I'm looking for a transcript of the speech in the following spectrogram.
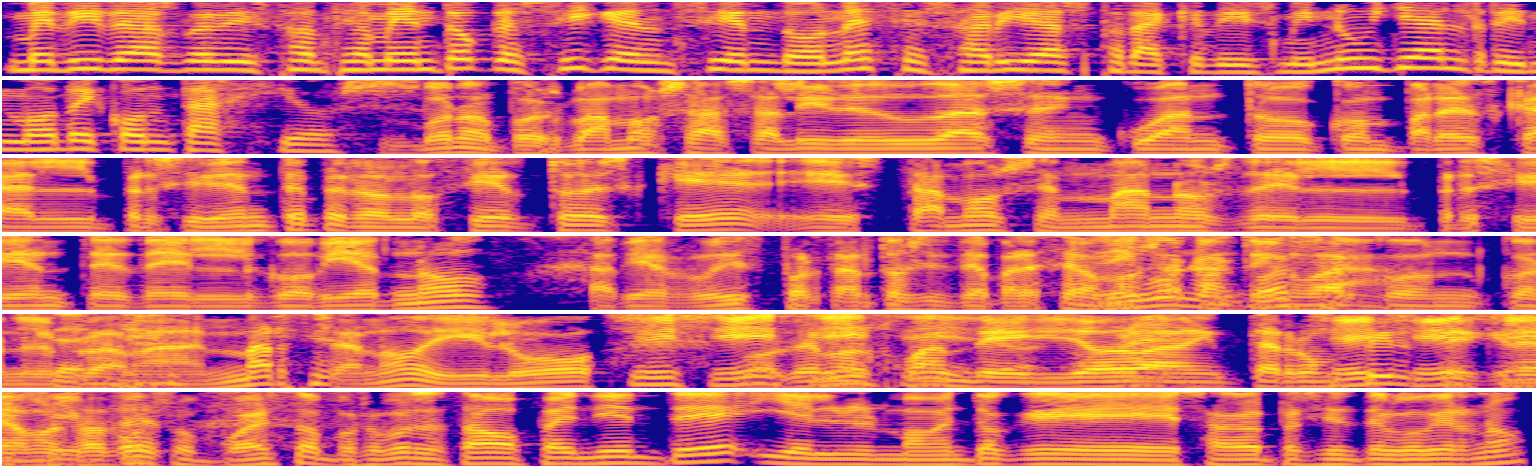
Medidas de distanciamiento que siguen siendo necesarias para que disminuya el ritmo de contagios. Bueno, pues vamos a salir de dudas en cuanto comparezca el presidente, pero lo cierto es que estamos en manos del presidente del gobierno, Javier Ruiz. Por tanto, si te parece, vamos a continuar con, el programa en marcha, ¿no? Y luego sí, sí, volvemos, Juan de y yo a interrumpirte. ¿Qué vamos a hacer? Por supuesto, por supuesto, estamos pendientes y el momento que salga el presidente del gobierno,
